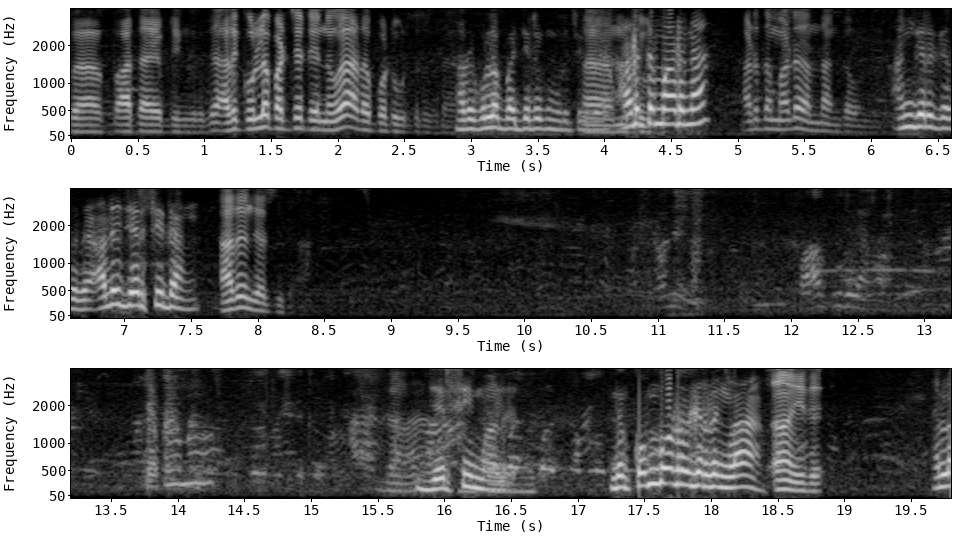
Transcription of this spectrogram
பா- பார்த்தா எப்படிங்கிறது. அதுக்குள்ள பட்ஜெட் என்னவோ அதை போட்டு கொடுத்துருக்காங்க அதுக்குள்ள பட்ஜெட்டுக்கு முடிச்சு அடுத்த மாடுனா? அடுத்த மாடு அந்த அங்கே வந்து. அங்க இருக்கிறது. அது ஜெர்சி தாங்க அதுவும் ஜெர்சி தான். ஜெர்சி மாடு. இந்த கொம்போடு இருக்கிறதுங்களா? ஆ இது. நல்ல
